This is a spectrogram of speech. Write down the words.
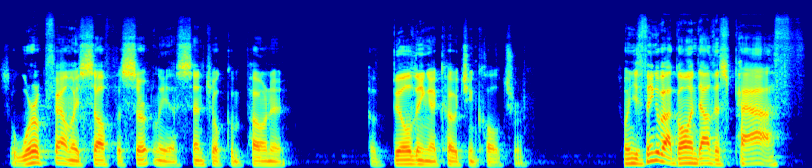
So, work family self is certainly a central component of building a coaching culture. when you think about going down this path,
